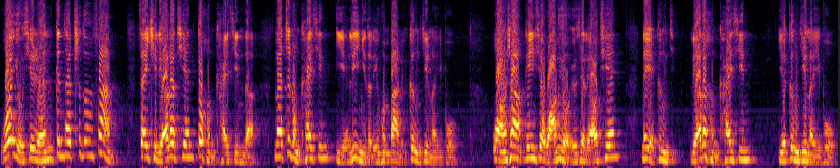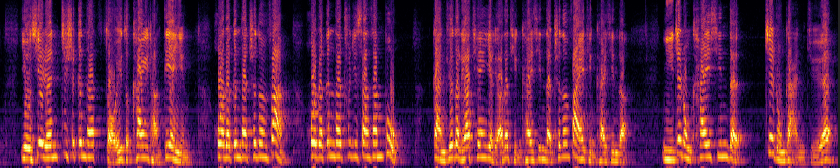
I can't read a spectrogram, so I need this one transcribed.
我有些人跟他吃顿饭，在一起聊聊天都很开心的，那这种开心也离你的灵魂伴侣更近了一步。网上跟一些网友有些聊天，那也更，聊得很开心。也更近了一步。有些人只是跟他走一走，看一场电影，或者跟他吃顿饭，或者跟他出去散散步，感觉到聊天也聊得挺开心的，吃顿饭也挺开心的。你这种开心的这种感觉，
